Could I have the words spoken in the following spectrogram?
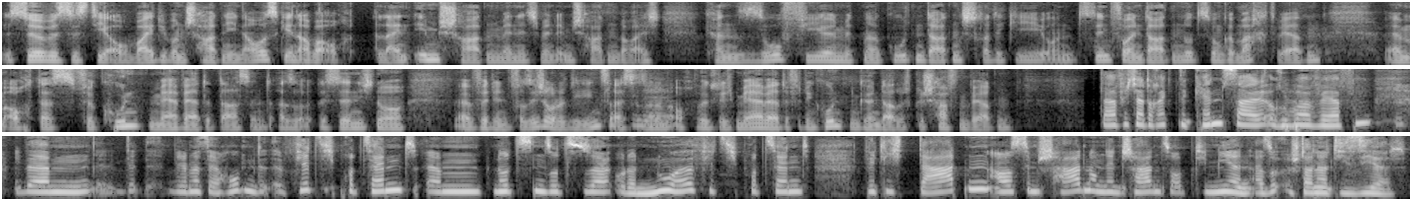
Services, die auch weit über den Schaden hinausgehen, aber auch allein im Schadenmanagement, im Schadenbereich kann so viel mit einer guten Datenstrategie und sinnvollen Datennutzung gemacht werden. Ähm, auch, dass für Kunden Mehrwerte da sind. Also es ist ja nicht nur äh, für den Versicherer oder die Dienstleister, nee. sondern auch wirklich Mehrwerte für den Kunden können dadurch geschaffen werden. Darf ich da direkt eine Kennzahl ja. rüberwerfen? Ähm, wir haben es erhoben, 40 Prozent ähm, nutzen sozusagen, oder nur 40 Prozent wirklich Daten aus dem Schaden, um den Schaden zu optimieren, also standardisiert.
